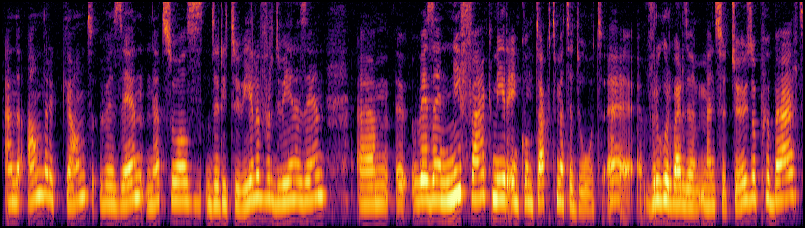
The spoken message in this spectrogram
Aan de andere kant, wij zijn, net zoals de rituelen verdwenen zijn, um, wij zijn niet vaak meer in contact met de dood. Hè. Vroeger werden mensen thuis opgebaard,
